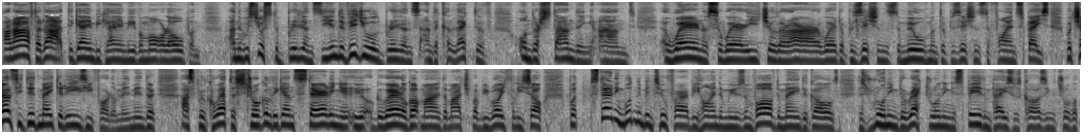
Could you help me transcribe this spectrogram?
And after that, the game became even more open and it was just the brilliance, the individual brilliance, and the collective understanding and awareness of where each other are, where the positions, the movement of positions to find space. But Chelsea did make it easy for them. I mean, the, Azpilicueta struggled against Sterling. Aguero got man of the match, probably rightfully so. But Sterling wouldn't have been too far behind him. He was involved in many of the goals. His running, direct running, his speed and pace was causing trouble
